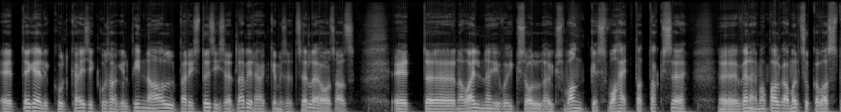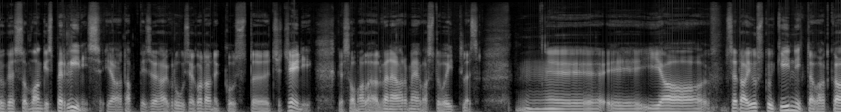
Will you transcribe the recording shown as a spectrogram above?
et tegelikult käisid kusagil pinna all päris tõsised läbirääkimised selle osas, et äh, Navalnõi võiks olla üks vang, kes vahetatakse äh, Venemaa palgamõrtsuka vastu, kes on vangis Berliinis ja tappis ühe Gruusia kodanikust äh, Tšetšeeni, kes omal ajal Vene armee vastu võitles. Mm, ja seda justkui kinnitavad ka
